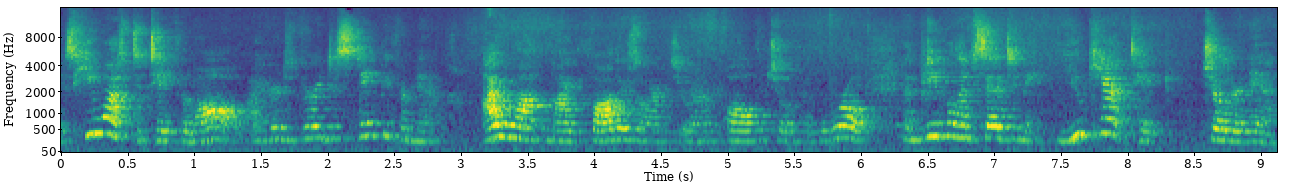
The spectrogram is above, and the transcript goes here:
is He wants to take them all. I heard it very distinctly from Him. I want my Father's arms around all the children of the world. And people have said to me, "You can't take children in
